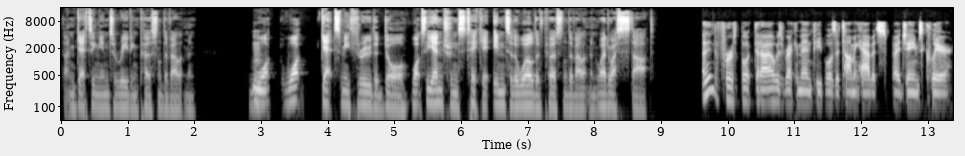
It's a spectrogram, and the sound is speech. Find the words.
that I'm getting into reading personal development. Mm. What what gets me through the door? What's the entrance ticket into the world of personal development? Where do I start? I think the first book that I always recommend people is Atomic Habits by James Clear,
